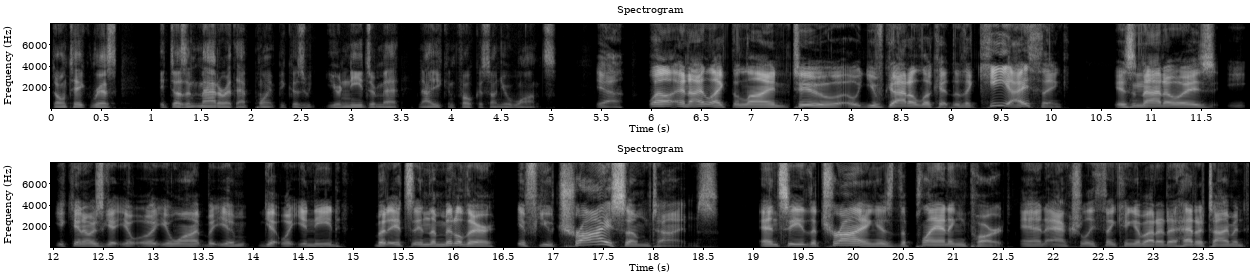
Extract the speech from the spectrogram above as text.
don't take risk. It doesn't matter at that point because your needs are met. Now you can focus on your wants. Yeah. Well, and I like the line too. You've got to look at the, key, I think, is not always, you can't always get what you want, but you get what you need. But it's in the middle there. If you try sometimes, and see, the trying is the planning part and actually thinking about it ahead of time. And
